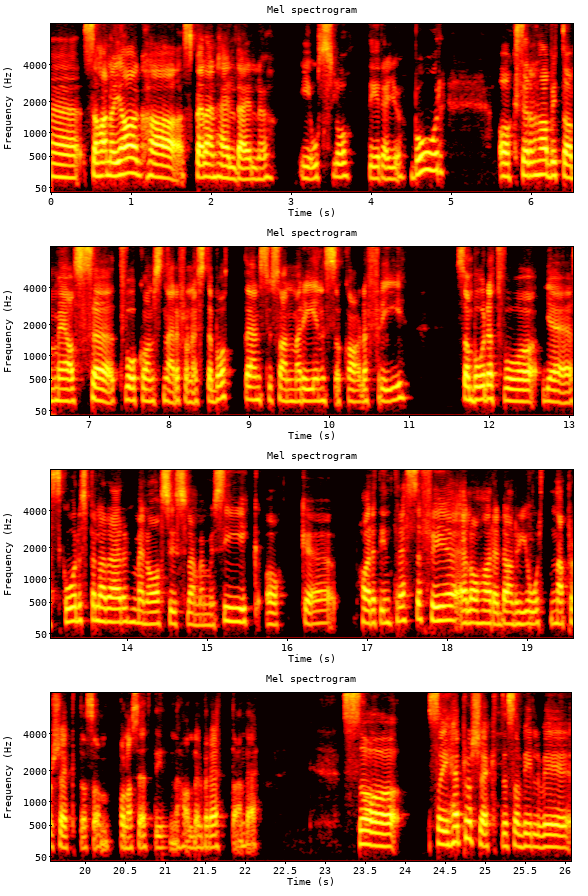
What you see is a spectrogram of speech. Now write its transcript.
Eh, så han och jag har spelat en hel del nu i Oslo, där jag ju bor. Och sedan har vi tagit med oss eh, två konstnärer från Österbotten, Susanne Marins och Carla Fri, som båda två är skådespelare men också sysslar med musik och eh, har ett intresse för eller har redan gjort några projekt som på något sätt innehåller berättande. Så, så i det här projektet så vill vi,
